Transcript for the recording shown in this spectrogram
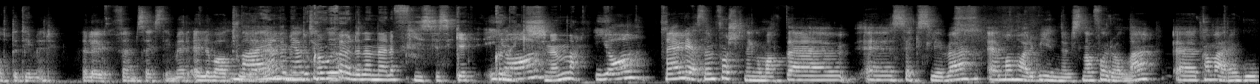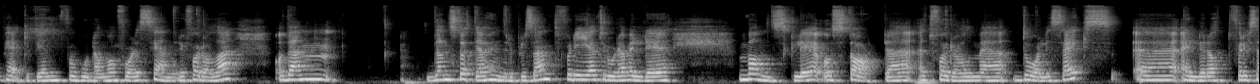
åtte timer. Eller fem-seks timer. Eller hva tror Nei, dere? men jeg du kan føle den der fysiske connectionen, da. Ja, Jeg leste en forskning om at eh, eh, sexlivet eh, man har i begynnelsen av forholdet, eh, kan være en god pekepinn for hvordan man får det senere i forholdet. Og den, den støtter jeg 100 fordi jeg tror det er veldig vanskelig å starte et forhold med dårlig sex, eh, eller at f.eks.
